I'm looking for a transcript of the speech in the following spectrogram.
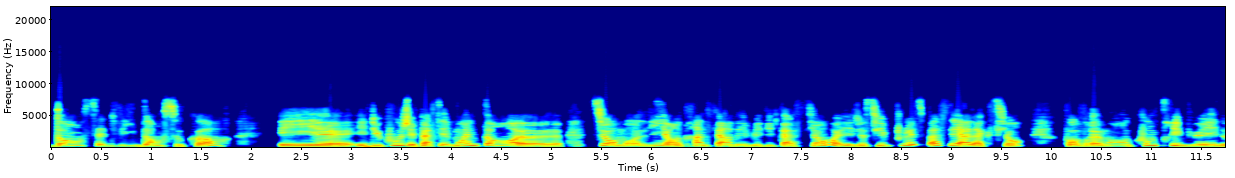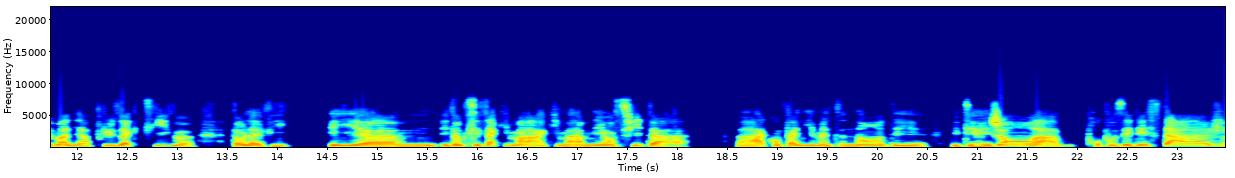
dans cette vie, dans ce corps. Et, et du coup, j'ai passé moins de temps sur mon lit en train de faire des méditations et je suis plus passée à l'action pour vraiment contribuer de manière plus active dans la vie. Et, euh, et donc c'est ça qui m'a qui m'a amené ensuite à, à accompagner maintenant des, des, dirigeants, à proposer des stages.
